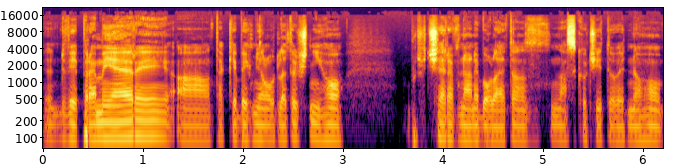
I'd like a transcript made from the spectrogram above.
dvě premiéry a taky bych měl od letošního buď června nebo léta naskočit do jednoho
